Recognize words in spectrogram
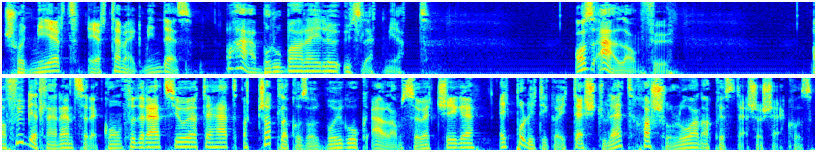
S hogy miért érte meg mindez? A háborúban rejlő üzlet miatt. Az államfő a független rendszerek konfederációja tehát a csatlakozott bolygók államszövetsége, egy politikai testület hasonlóan a köztársasághoz.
